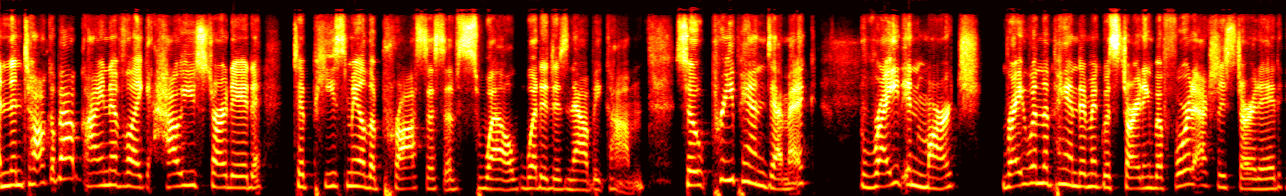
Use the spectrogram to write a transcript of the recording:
and then talk about kind of like how you started to piecemeal the process of swell what it has now become so pre-pandemic right in march right when the pandemic was starting, before it actually started,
